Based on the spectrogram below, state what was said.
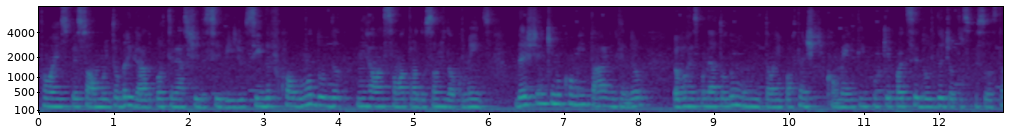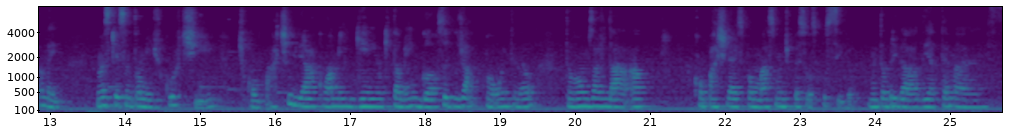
Então é isso, pessoal. Muito obrigado por terem assistido esse vídeo. Se ainda ficou alguma dúvida em relação à tradução de documentos, deixem aqui no comentário, entendeu? Eu vou responder a todo mundo, então é importante que comentem, porque pode ser dúvida de outras pessoas também. Não esqueçam também de curtir, de compartilhar com um amiguinho que também gosta do Japão, entendeu? Então vamos ajudar a compartilhar isso para o máximo de pessoas possível. Muito obrigado e até mais.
